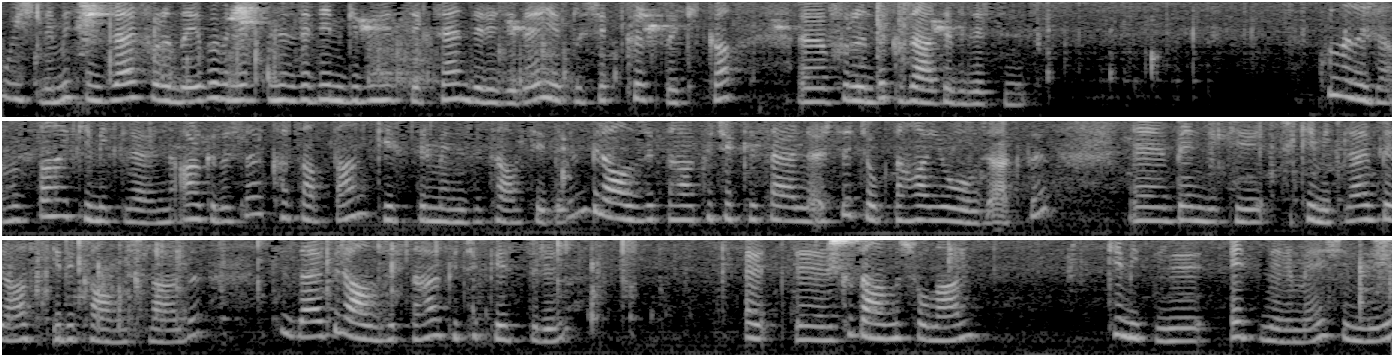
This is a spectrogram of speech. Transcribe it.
Bu işlemi sizler fırında yapabilirsiniz. Dediğim gibi 180 derecede yaklaşık 40 dakika e, fırında kızartabilirsiniz. Kullanacağınız daha kemiklerini arkadaşlar kasaptan kestirmenizi tavsiye ederim. Birazcık daha küçük keserlerse çok daha iyi olacaktır. E, bendeki kemikler biraz iri kalmışlardı. Sizler birazcık daha küçük kestirin. Evet e, kızarmış olan kemikli etlerime şimdi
